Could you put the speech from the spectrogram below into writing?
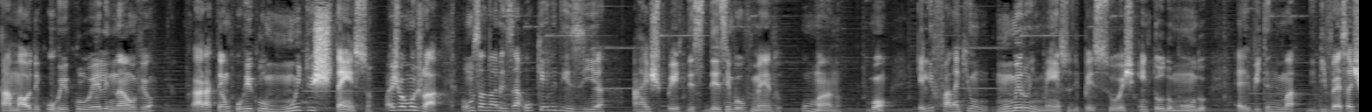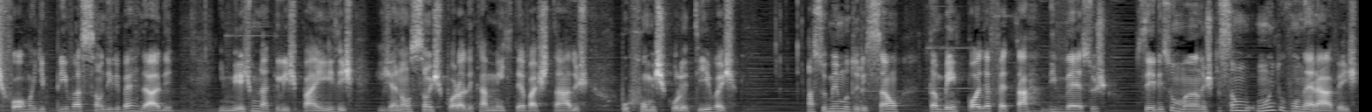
tá mal de currículo ele não, viu? O cara tem um currículo muito extenso. Mas vamos lá, vamos analisar o que ele dizia a respeito desse desenvolvimento humano. Bom, ele fala que um número imenso de pessoas em todo o mundo é vítima de diversas formas de privação de liberdade. E mesmo naqueles países que já não são esporadicamente devastados por fomes coletivas, a subnutrição também pode afetar diversos seres humanos que são muito vulneráveis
